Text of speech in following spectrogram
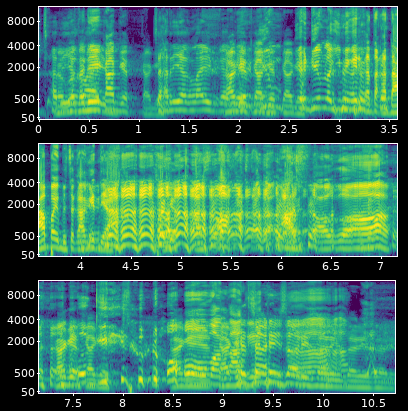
Cari yang tadi lain. kaget, kaget. Cari yang lain kaget. Kaget, kaget, Dia kaget. diem lagi mikir kata-kata apa yang bisa kaget ya. astaga, astaga. Kaget, kaget. Begitu doang Kaget, kaget. kaget. Sorry, sorry, sorry, sorry, sorry.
